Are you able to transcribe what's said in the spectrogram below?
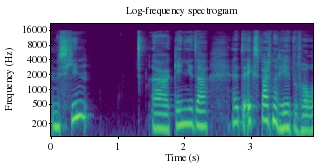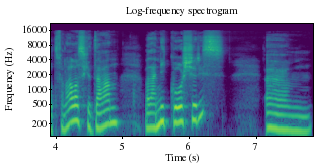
Misschien uh, ken je dat. De ex-partner heeft bijvoorbeeld van alles gedaan wat dan niet kosher is. Um,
